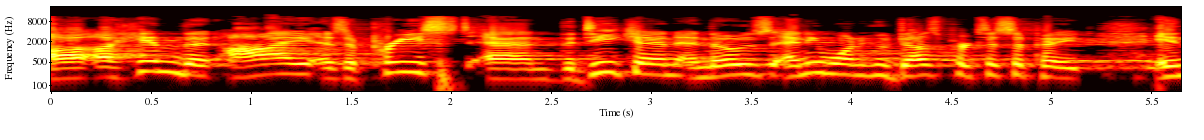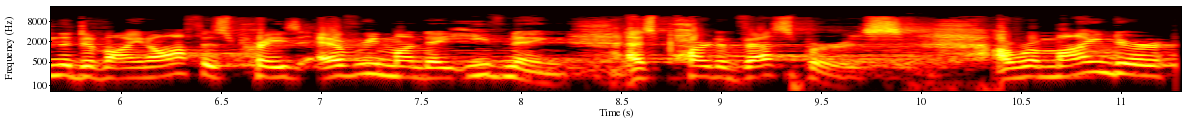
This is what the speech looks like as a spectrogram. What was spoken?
Uh, a hymn that I, as a priest and the deacon and those, anyone who does participate in the divine office prays every Monday evening as part of Vespers. A reminder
